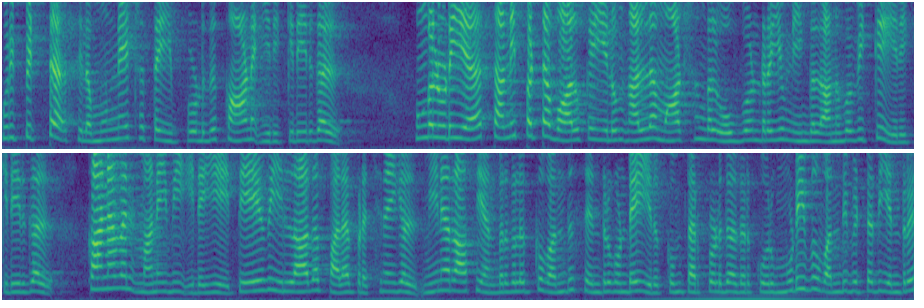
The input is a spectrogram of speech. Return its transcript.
குறிப்பிட்ட சில முன்னேற்றத்தை இப்பொழுது காண இருக்கிறீர்கள். உங்களுடைய தனிப்பட்ட வாழ்க்கையிலும் நல்ல மாற்றங்கள் ஒவ்வொன்றையும் நீங்கள் அனுபவிக்க இருக்கிறீர்கள். கணவன் மனைவி இடையே தேவையில்லாத பல பிரச்சனைகள் மீனராசி அன்பர்களுக்கு வந்து சென்று கொண்டே இருக்கும். தற்பொழுது அதற்கு ஒரு முடிவு வந்துவிட்டது என்று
